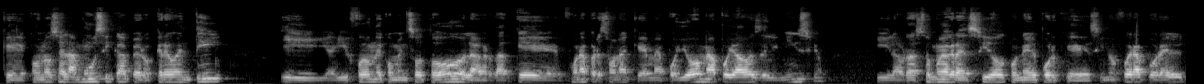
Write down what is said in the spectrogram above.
que conoce la música, pero creo en ti y ahí fue donde comenzó todo. La verdad que fue una persona que me apoyó, me ha apoyado desde el inicio y la verdad estoy muy agradecido con él porque si no fuera por él,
